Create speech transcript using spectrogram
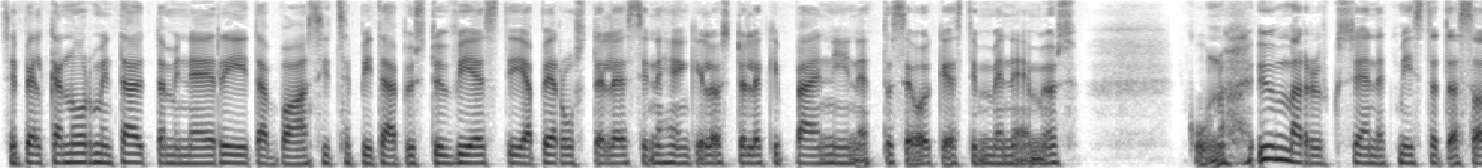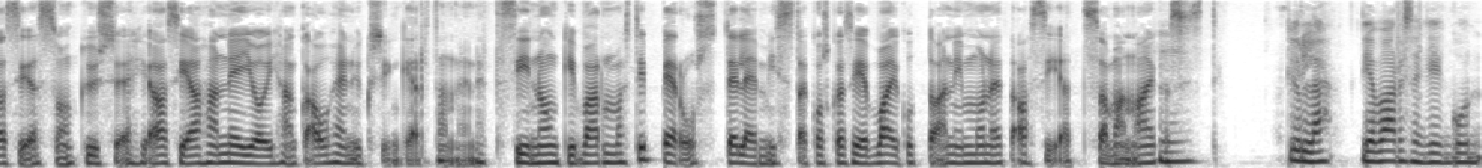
se pelkkä normin täyttäminen ei riitä, vaan sitten se pitää pystyä viestiä ja perustelemaan sinne henkilöstöllekin päin niin, että se oikeasti menee myös kun ymmärrykseen, että mistä tässä asiassa on kyse. Ja asiahan ei ole ihan kauhean yksinkertainen, että siinä onkin varmasti perustelemista, koska siihen vaikuttaa niin monet asiat samanaikaisesti. Mm. Kyllä, ja varsinkin kun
